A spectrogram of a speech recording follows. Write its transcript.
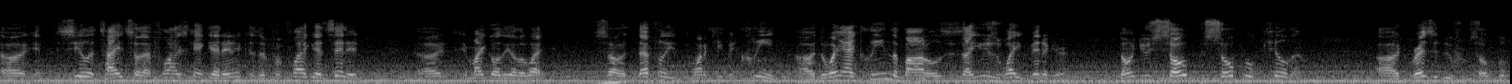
uh, and seal it tight so that flies can't get in it. Because if a fly gets in it, uh, it might go the other way. So definitely want to keep it clean. Uh, the way I clean the bottles is I use white vinegar. Don't use soap. Soap will kill them. Uh, residue from soap will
